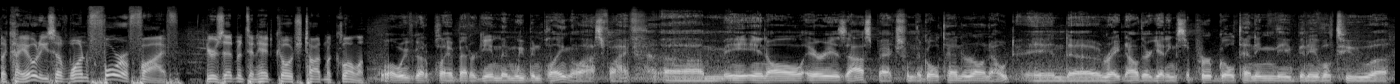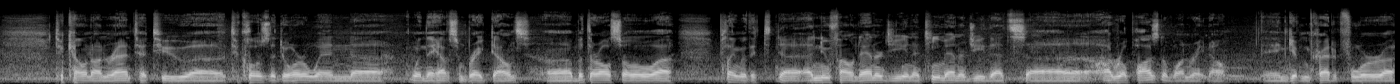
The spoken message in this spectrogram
The Coyotes have won four of five. Here's Edmonton head coach Todd McLellan. Well, we've got to play a better game than we've been playing the last five um, in all areas, aspects, from the goaltender on out. And uh, right now, they're getting superb goaltending. They've been able to. Uh, to count on Raanta to uh, to close the door when uh, when they have some breakdowns, uh, but they're also uh, playing with a, t- a newfound energy and a team energy that's a real positive one right now and give them credit for uh,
